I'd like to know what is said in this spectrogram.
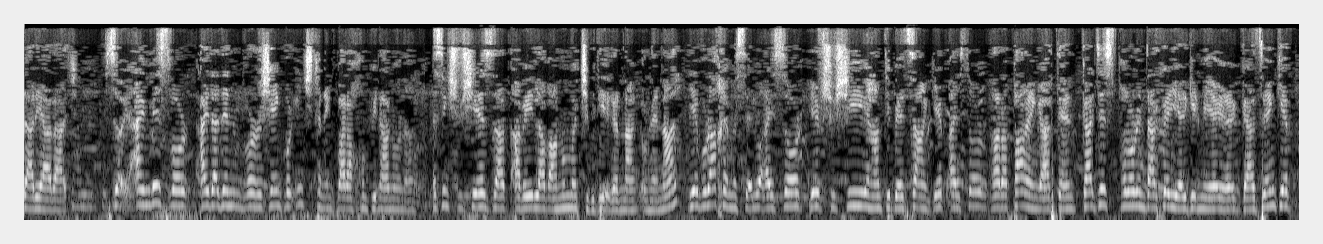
տարի առաջ so այնպես որ այդ adin որոշենք որ ինչ տնենք բարախումբին անունը ասենք Շուշիի զատ ավելի լավ անունը չպիտի գտնանք ունենալ եւ ուրախ եմ ասելու այսօր եւ Շուշի հանդիպեցանք եւ այսօր Ղարաբաղ ենք արդեն գարձես բոլորին դարբեր երկիր մի գազենք եւ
